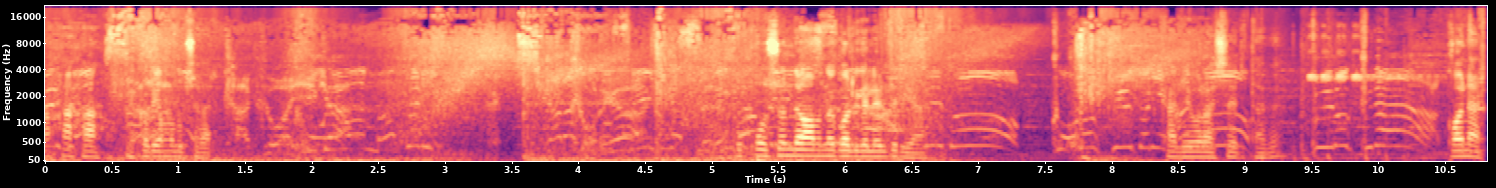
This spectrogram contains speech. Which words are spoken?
Hahaha yakalayamadı bu sefer. Bu pozisyon devamında gol gelebilir ya. Kaleye uğraşsaydı tabii. コーナー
